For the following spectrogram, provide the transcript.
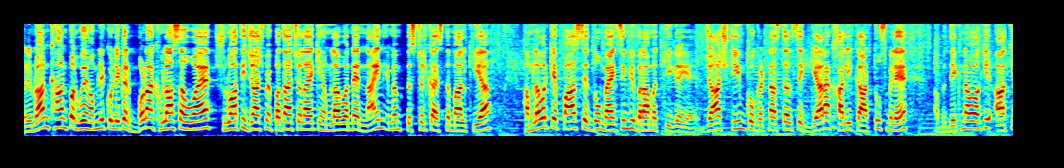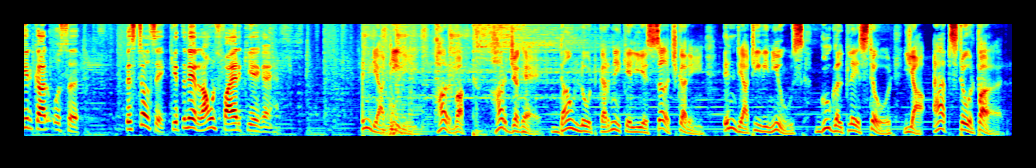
और इमरान खान पर हुए हमले को लेकर बड़ा खुलासा हुआ है। शुरुआती जाँच में पता चला है कि हमलावर ने 9 एमएम पिस्टल का इस्तेमाल किया। हमलावर के पास से दो मैगजीन भी बरामद की गई है। जाँच टीम को घटनास्थल से 11 खाली कारतूस मिले हैं। अब देखना होगा कि आखिरकार उस पिस्टल से कितने राउंड फायर किए गए हैं। इंडिया टीवी, हर वक्त, हर जगह। डाउनलोड करने के लिए सर्च करें India TV news, Google Play Store या एप स्टोर पर।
